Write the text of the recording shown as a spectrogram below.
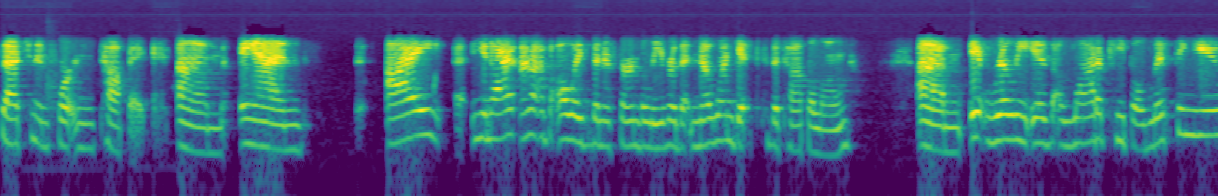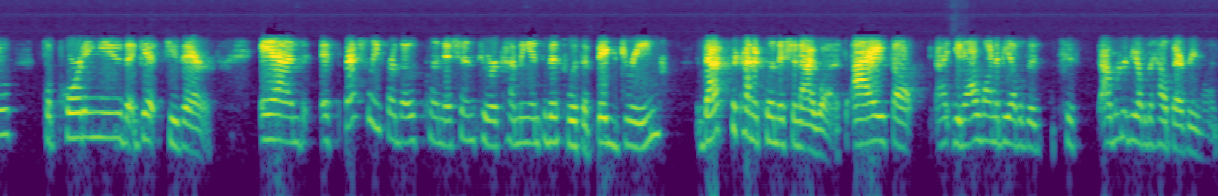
such an important topic. Um, and I, you know, I, I've always been a firm believer that no one gets to the top alone. Um, it really is a lot of people lifting you, supporting you that gets you there. And especially for those clinicians who are coming into this with a big dream, that's the kind of clinician I was. I thought, you know, I want to be able to, to I want to be able to help everyone.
